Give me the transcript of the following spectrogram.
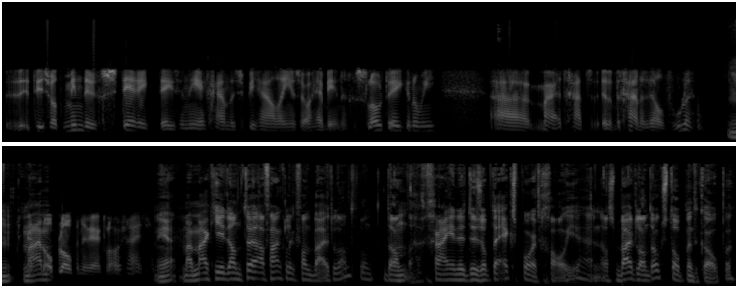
het is wat minder sterk deze neergaande spiraal dan je zou hebben in een gesloten economie. Uh, maar het gaat, we gaan het wel voelen. Mm, maar de oplopende werkloosheid. Ja, maar maak je je dan te afhankelijk van het buitenland? Want dan ga je het dus op de export gooien. En als het buitenland ook stopt met kopen,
